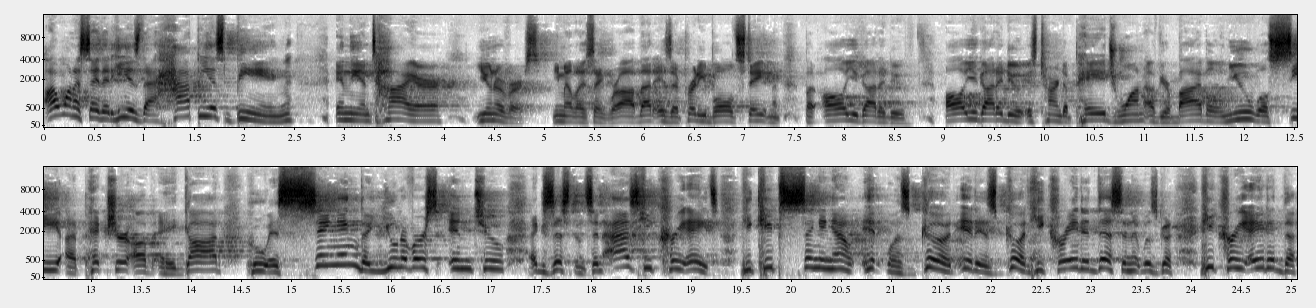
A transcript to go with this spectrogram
I want to say that he is the happiest being in the entire universe. You might say, Rob, that is a pretty bold statement, but all you got to do, all you got to do is turn to page one of your Bible and you will see a picture of a God who is singing the universe into existence. And as he creates, he keeps singing out, it was good, it is good. He created this and it was good. He created the,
